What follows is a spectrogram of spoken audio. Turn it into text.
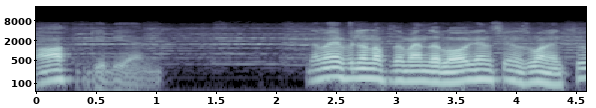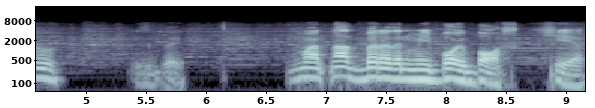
Moff Gideon. The main villain of the Mandalorian seasons 1 and 2 is great. But not better than me boy Bossk here.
